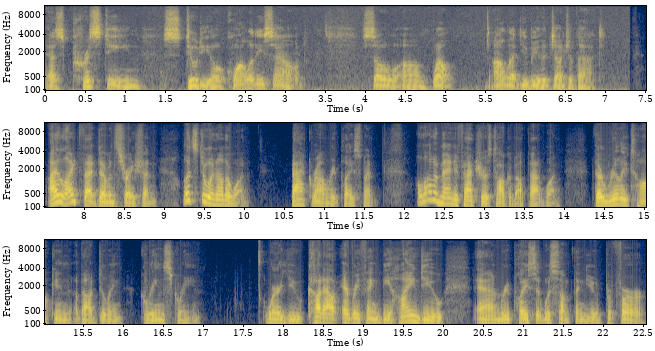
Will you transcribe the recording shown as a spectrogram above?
as pristine studio quality sound. So, um, well, I'll let you be the judge of that. I liked that demonstration. Let's do another one. Background replacement. A lot of manufacturers talk about that one. They're really talking about doing green screen, where you cut out everything behind you and replace it with something you'd prefer.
